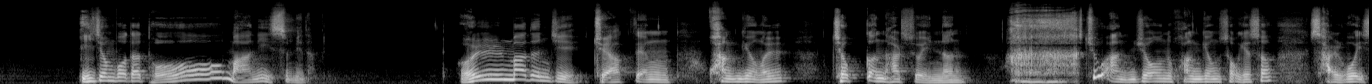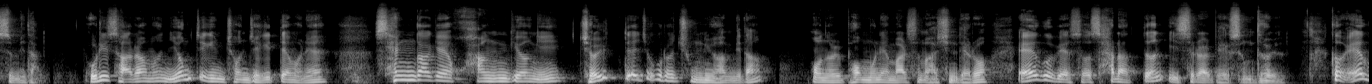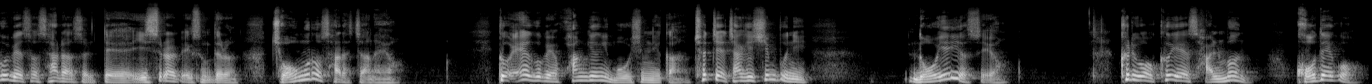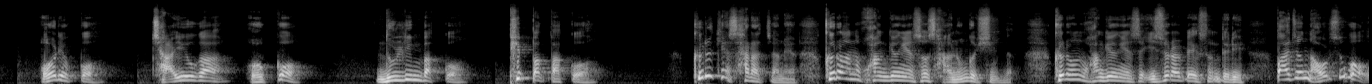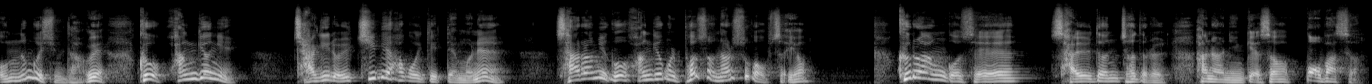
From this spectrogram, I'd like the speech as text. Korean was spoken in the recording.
이전보다 더 많이 있습니다. 얼마든지 죄악된 환경을 접근할 수 있는 아주 안 좋은 환경 속에서 살고 있습니다. 우리 사람은 영적인 존재이기 때문에 생각의 환경이 절대적으로 중요합니다. 오늘 본문에 말씀하신 대로 애굽에서 살았던 이스라엘 백성들. 그 애굽에서 살았을 때 이스라엘 백성들은 종으로 살았잖아요. 그 애굽의 환경이 무엇입니까? 첫째, 자기 신분이 노예였어요. 그리고 그의 삶은 고되고 어렵고 자유가 없고 눌림받고 핍박받고 그렇게 살았잖아요. 그러한 환경에서 사는 것입니다. 그런 환경에서 이스라엘 백성들이 빠져나올 수가 없는 것입니다. 왜? 그 환경이 자기를 지배하고 있기 때문에 사람이 그 환경을 벗어날 수가 없어요. 그러한 곳에 살던 저들을 하나님께서 뽑아서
